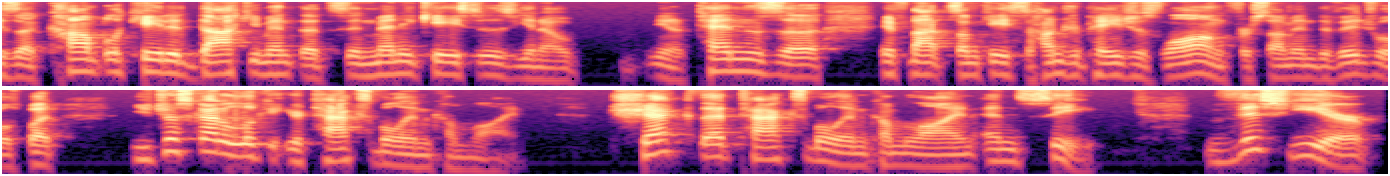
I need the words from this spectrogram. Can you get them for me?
is a complicated document that's in many cases, you know, you know, tens, uh, if not some cases, 100 pages long for some individuals. But you just got to look at your taxable income line. Check that taxable income line and see. This year,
